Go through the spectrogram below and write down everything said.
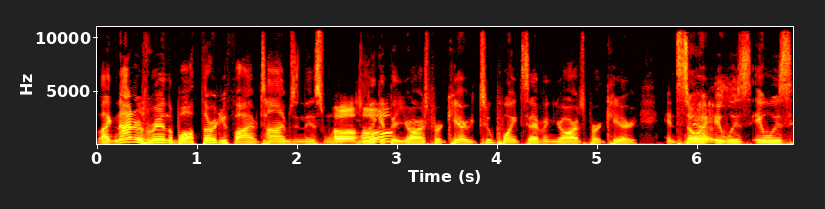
Like Niners ran the ball 35 times in this one. Uh-huh. You look at uh-huh. the yards per carry, 2.7 yards per carry, and so yes. it, it was it was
